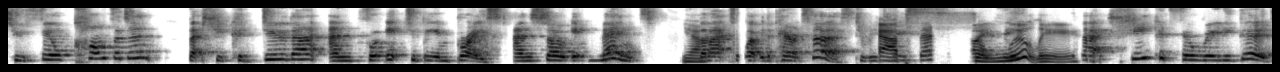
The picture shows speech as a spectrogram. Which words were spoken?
to feel confident that she could do that and for it to be embraced. And so it meant yeah. that I had to work with the parents first to reduce Absolutely. that. She could feel really good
